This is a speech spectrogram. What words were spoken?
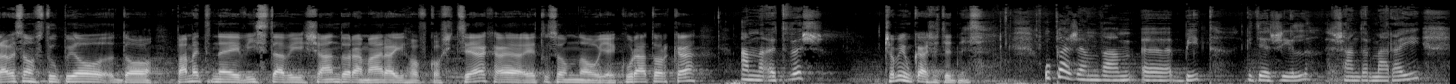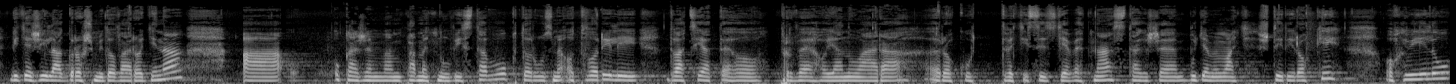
Práve som vstúpil do pamätnej výstavy Šandora Márajho v Košiciach a je tu so mnou jej kurátorka. Anna Ötvöš. Čo mi ukážete dnes? Ukážem vám e, byt, kde žil Šandor Maraj, kde žila Grošmidová rodina a Ukážem vám pamätnú výstavu, ktorú sme otvorili 21. januára roku 2019, takže budeme mať 4 roky o chvíľu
